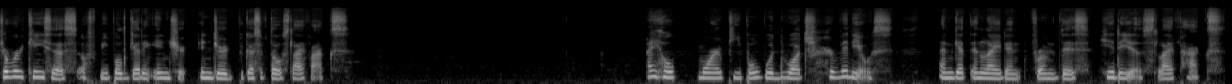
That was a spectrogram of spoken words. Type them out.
there were cases of people getting injur- injured because of those life hacks. I hope more people would watch her videos and get enlightened from these hideous life hacks.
